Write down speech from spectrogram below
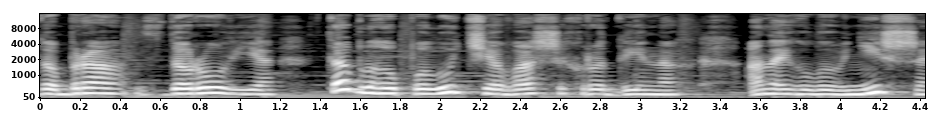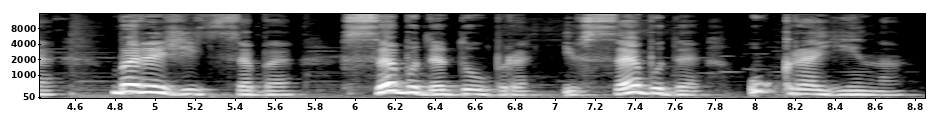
добра, здоров'я та благополуччя в ваших родинах. А найголовніше бережіть себе. Все буде добре і все буде Україна!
